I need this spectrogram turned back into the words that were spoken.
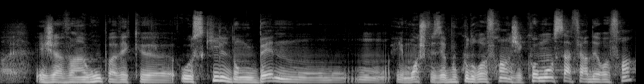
Ouais. Et j'avais un groupe avec Oskill, donc Ben, mon, mon, mon, et moi je faisais beaucoup de refrains. J'ai commencé à faire des refrains,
